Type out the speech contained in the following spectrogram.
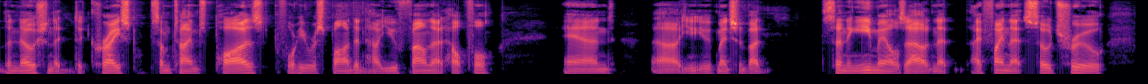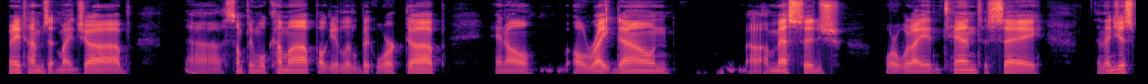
the notion that, that Christ sometimes paused before he responded and how you found that helpful. And uh, you, you mentioned about sending emails out, and that I find that so true. Many times at my job, uh, something will come up, I'll get a little bit worked up, and I'll I'll write down a message or what I intend to say, and then just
